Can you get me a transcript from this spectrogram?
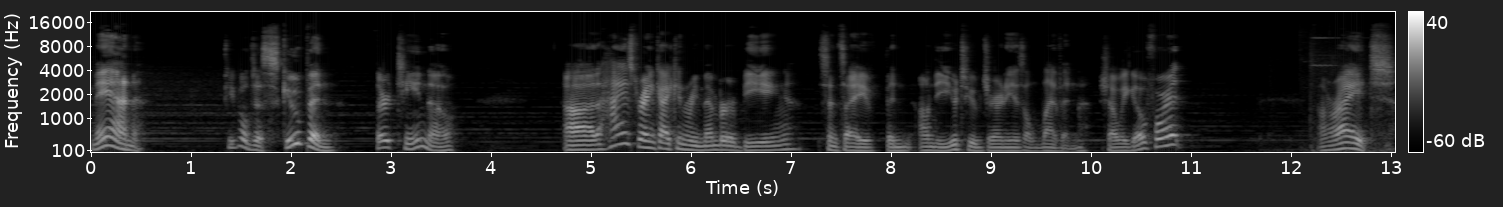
Man, people just scooping. 13 though. Uh, the highest rank I can remember being since I've been on the YouTube journey is 11. Shall we go for it? All right.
